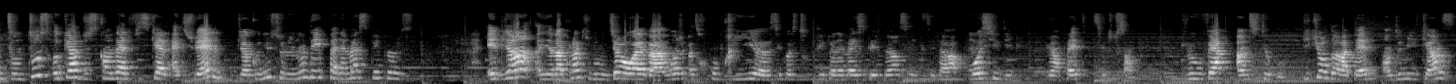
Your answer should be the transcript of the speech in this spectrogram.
ils sont tous au cœur du scandale fiscal actuel, bien connu sous le nom des Panama Papers. Eh bien, il y en a plein qui vont me dire ouais bah moi j'ai pas trop compris, euh, c'est quoi ce truc des Panama Papers, etc. Moi aussi au début, mais en fait c'est tout simple. Je vais vous faire un petit topo. Piqûre de rappel, en 2015,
